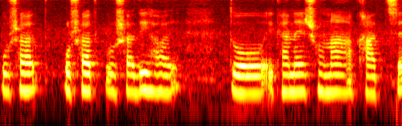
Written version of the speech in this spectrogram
প্রসাদ প্রসাদ প্রসাদই হয়। তো এখানে সোনা খাচ্ছে।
